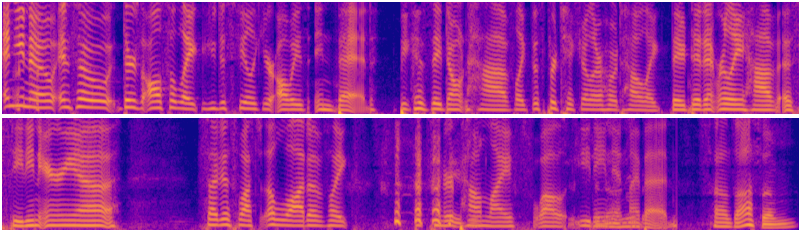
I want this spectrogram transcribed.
and you know and so there's also like you just feel like you're always in bed because they don't have like this particular hotel like they didn't really have a seating area so i just watched a lot of like 600 pound life while just eating in my bed. bed Sounds awesome.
